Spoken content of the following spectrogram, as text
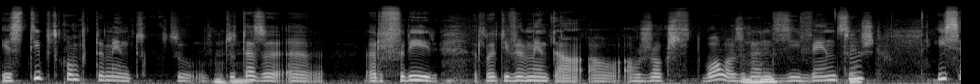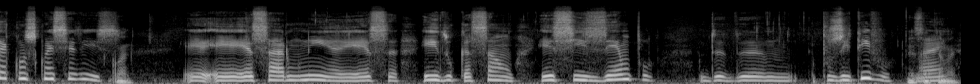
esse tipo de comportamento que tu, Uhum. tu estás a, a- a referir relativamente ao- ao- aos jogos de futebol, aos grandes eventos, isso é consequência disso. Uhum. Claro. É, é essa harmonia, é essa educação, esse exemplo de, de positivo. Não é? Exatamente.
